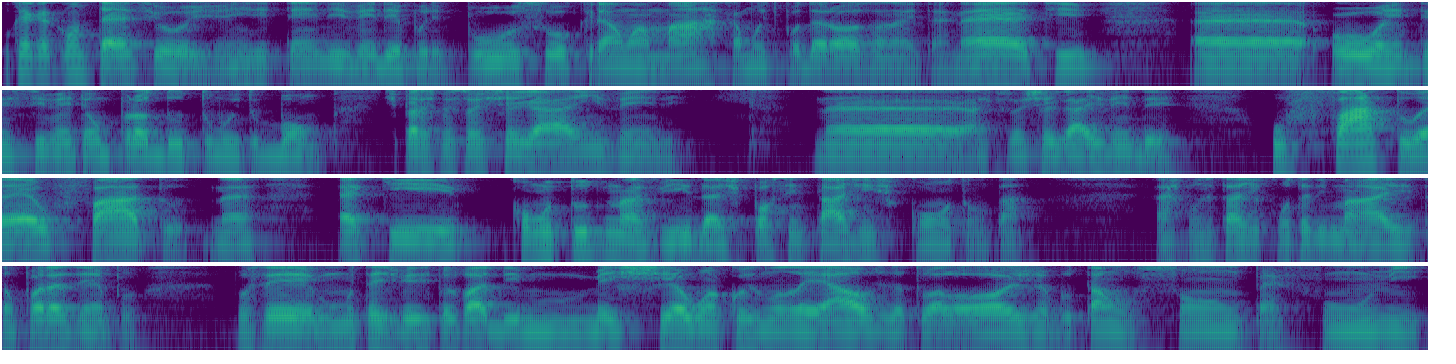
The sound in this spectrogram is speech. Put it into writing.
o que é que acontece hoje? A gente tende a vender por impulso ou criar uma marca muito poderosa na internet, é, ou a gente tem simplesmente um produto muito bom, espera as pessoas chegarem e vendem. Né? As pessoas chegarem e vender. O fato é, o fato, né, é que, como tudo na vida, as porcentagens contam, tá? As porcentagens contam demais. Então, por exemplo, você muitas vezes, pelo fato de mexer alguma coisa no layout da tua loja, botar um som, um perfume,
